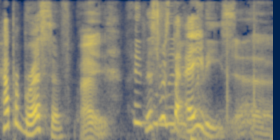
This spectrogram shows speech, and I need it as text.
How progressive. Right. This was the 80s. Yeah.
